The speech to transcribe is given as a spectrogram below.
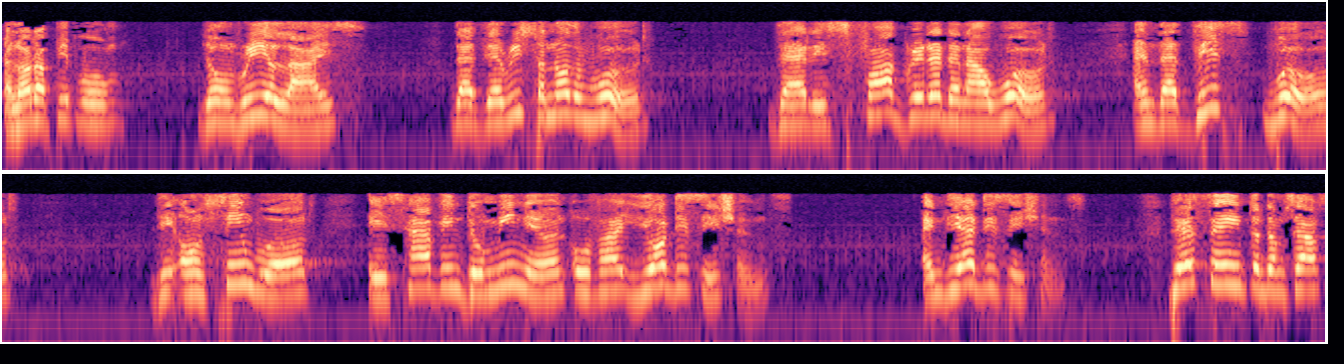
A lot of people don't realize that there is another world that is far greater than our world, and that this world, the unseen world, is having dominion over your decisions and their decisions. They're saying to themselves,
